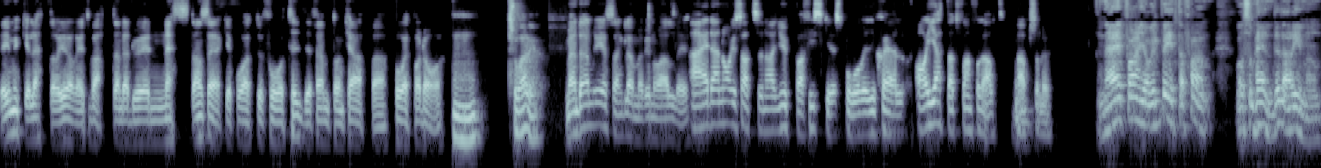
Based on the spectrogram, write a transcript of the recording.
Det är mycket lättare att göra i ett vatten där du är nästan säker på att du får 10-15 karpar på ett par dagar. Mm. Så är det. Men den resan glömmer vi nog aldrig. Nej, den har ju satt sina djupa fiskespår i själ. Ja, i hjärtat framför allt. Absolut. Nej, fan jag vill veta fan vad som hände där innan.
